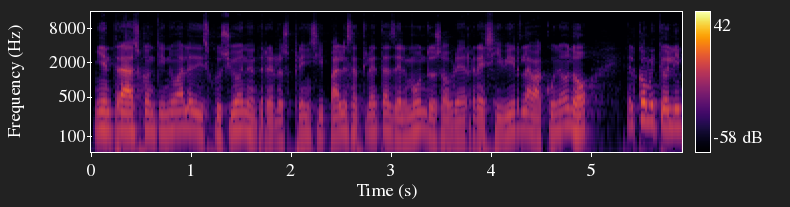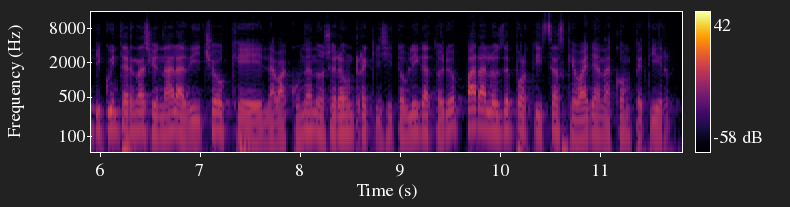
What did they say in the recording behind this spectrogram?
Mientras continúa la discusión entre los principales atletas del mundo sobre recibir la vacuna o no, el Comité Olímpico Internacional ha dicho que la vacuna no será un requisito obligatorio para los deportistas que vayan a competir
